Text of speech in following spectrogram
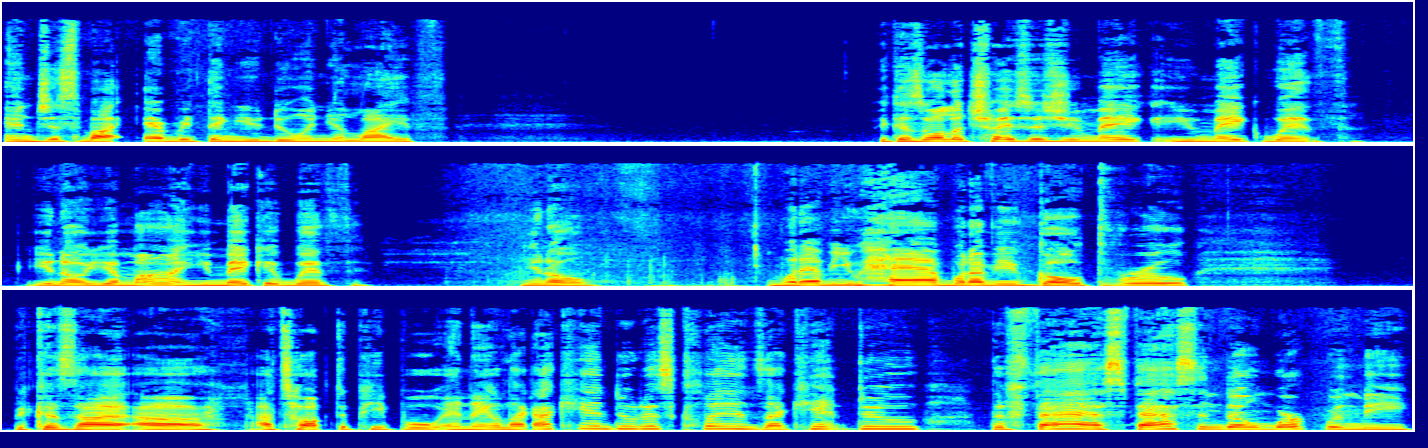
in just about everything you do in your life. Because all the choices you make, you make with, you know, your mind. You make it with, you know, whatever you have, whatever you go through. Because I uh I talk to people and they were like, I can't do this cleanse. I can't do the fast. Fasting don't work with me.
